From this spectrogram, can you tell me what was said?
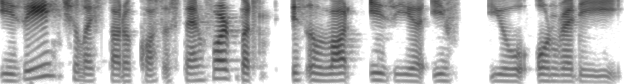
easy to like start a course at Stanford, but it's a lot easier if you already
